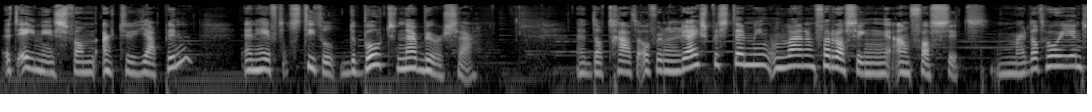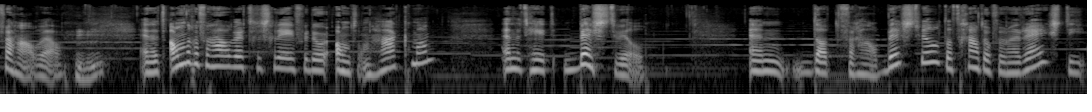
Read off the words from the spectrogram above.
Het ene is van Arthur Japin en heeft als titel De boot naar Bursa. Dat gaat over een reisbestemming waar een verrassing aan vastzit. Maar dat hoor je in het verhaal wel. Mm -hmm. En het andere verhaal werd geschreven door Anton Haakman en het heet Bestwil. En dat verhaal Bestwil, dat gaat over een reis die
